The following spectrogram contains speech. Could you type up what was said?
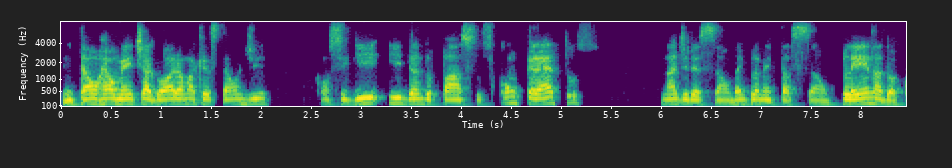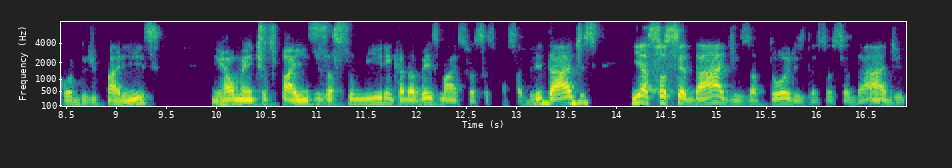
Então, realmente, agora é uma questão de conseguir ir dando passos concretos na direção da implementação plena do Acordo de Paris e realmente os países assumirem cada vez mais suas responsabilidades e a sociedade, os atores da sociedade,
